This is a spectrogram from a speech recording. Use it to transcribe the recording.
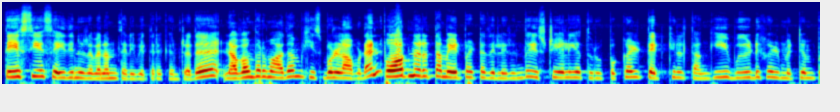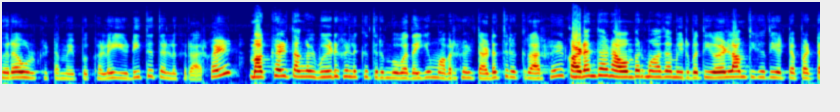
தேசிய செய்தி நிறுவனம் தெரிவித்திருக்கின்றது. நவம்பர் மாதம் ஹிஸ்புல்லாவுடன் போர் நிறுத்தம் ஏற்பட்டதிலிருந்து இஸ்ரேலிய துருப்புக்கள் தெற்கில் தங்கி வீடுகள் மற்றும் பிற உள்கட்டமைப்புகளை இடித்து தள்ளுகிறார்கள். மக்கள் தங்கள் வீடுகளுக்கு திரும்புவதையும் அவர்கள் தடுத்திருக்கிறார்கள். கடந்த நவம்பர் மாதம் இருபத்தி ஏழாம் தேதி எட்டப்பட்ட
